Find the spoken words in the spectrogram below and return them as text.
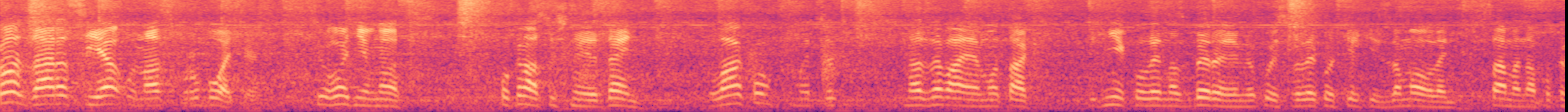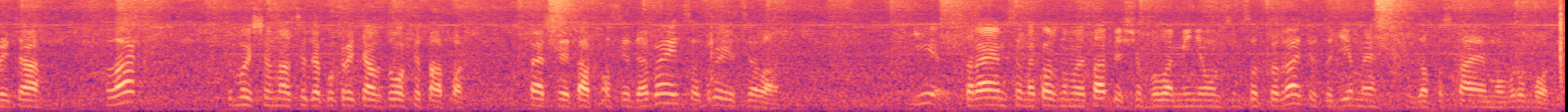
Що зараз є у нас в роботі? Сьогодні в нас покрасочний день лаку. Ми це називаємо так дні, коли назбираємо якусь велику кількість замовлень саме на покриття лак, тому що в нас іде покриття в двох етапах. Перший етап у нас іде бейс, а другий це лак. І стараємося на кожному етапі, щоб було мінімум 700 квадратів, тоді ми запускаємо в роботу.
